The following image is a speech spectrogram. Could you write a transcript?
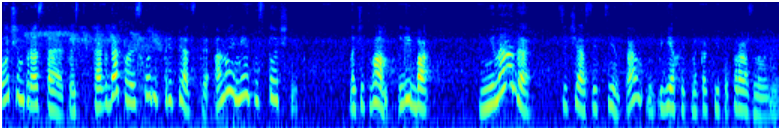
очень простая. То есть, когда происходит препятствие, оно имеет источник. Значит, вам либо не надо сейчас идти, да, ехать на какие-то празднования,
